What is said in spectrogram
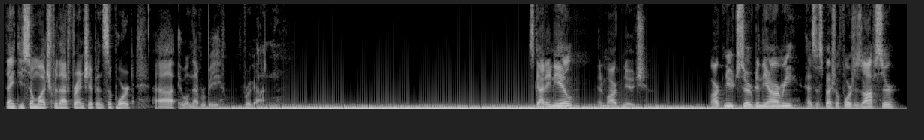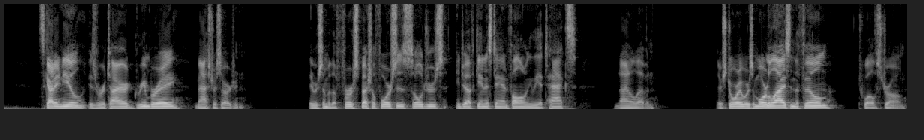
thank you so much for that friendship and support. Uh, it will never be forgotten. Scotty Neil and mark Nutsch mark Nutsch served in the army as a special forces officer. Scotty Neil is a retired green beret master sergeant. They were some of the first special forces soldiers into afghanistan following the attacks of 9-11 their story was immortalized in the film 12 Strong.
